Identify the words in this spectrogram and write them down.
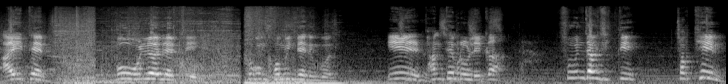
아이템 뭐 올려야 될지. 조금 고민되는군. 1 방템을 올릴까? 수훈장식 뒤 적팀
